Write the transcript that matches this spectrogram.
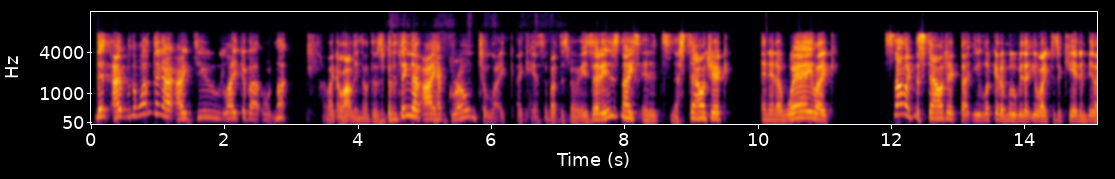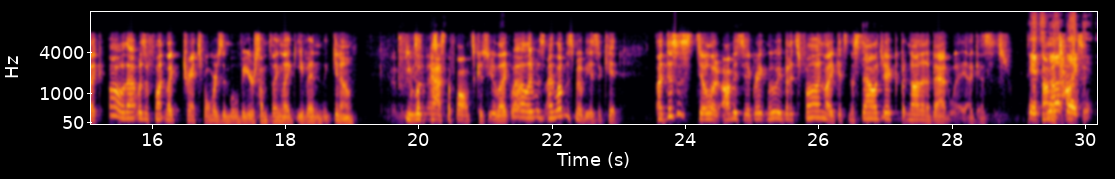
The, I, the one thing I, I do like about well, not I like a lot of things about this, but the thing that I have grown to like, I guess, about this movie is that it is nice and it's nostalgic, and in a way, like it's not like nostalgic that you look at a movie that you liked as a kid and be like, oh, that was a fun like Transformers the movie or something like even like, you know you look the past the faults because you're like, well, it was I love this movie as a kid. Uh, this is still a, obviously a great movie, but it's fun, like it's nostalgic, but not in a bad way. I guess is It's not not, like toxic-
